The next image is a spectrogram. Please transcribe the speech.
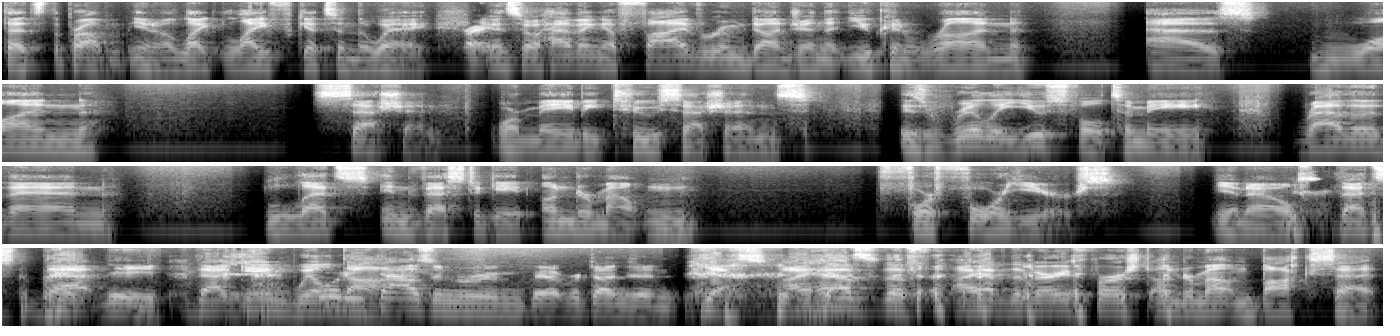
that's the problem you know like life gets in the way Right. and so having a five room dungeon that you can run as one session or maybe two sessions is really useful to me rather than let's investigate Undermountain for four years. You know, that's that the that game will Forty die. thousand room dungeon. Yes, I have Yes. the I have the very first Undermountain box set.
